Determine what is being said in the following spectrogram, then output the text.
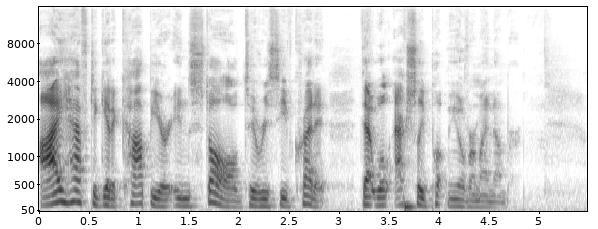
I have to get a copier installed to receive credit that will actually put me over my number.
